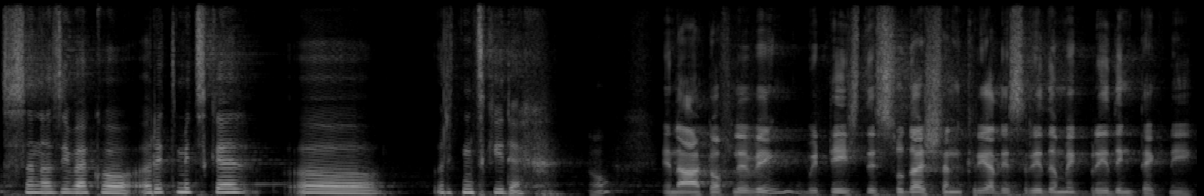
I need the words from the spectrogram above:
se nazývá jako rytmické, uh, rytmický dech. No? In Art of Living, we teach this Sudarshan Kriya, this rhythmic breathing technique.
